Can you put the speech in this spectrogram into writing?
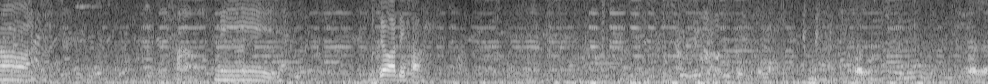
นอนค่ะนี่สุดยอดเลยค่ะใช่ใช่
